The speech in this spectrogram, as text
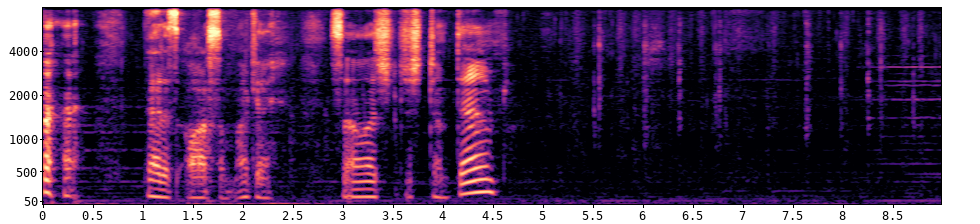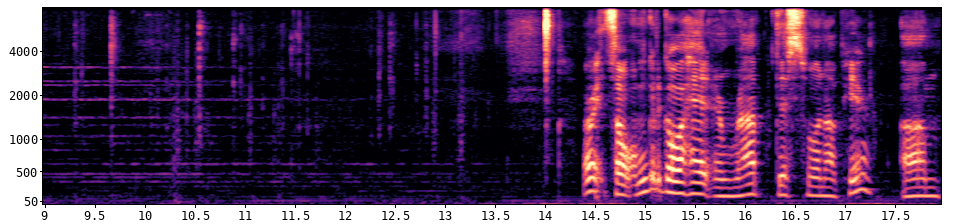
that is awesome. Okay. So let's just jump down. All right, so I'm gonna go ahead and wrap this one up here. Um,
